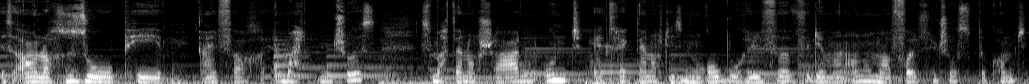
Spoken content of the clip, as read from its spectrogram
ist auch noch so OP. Einfach, er macht einen Schuss, es macht dann noch Schaden und er kriegt dann noch diesen Robo-Hilfe, für den man auch nochmal voll viel Schuss bekommt.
